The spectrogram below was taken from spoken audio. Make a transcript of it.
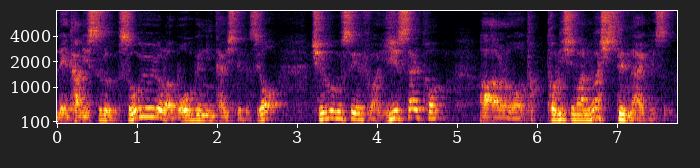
ネタにするそういうような暴言に対してですよ。中国政府は一切とあの取り締まりはしてないです。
